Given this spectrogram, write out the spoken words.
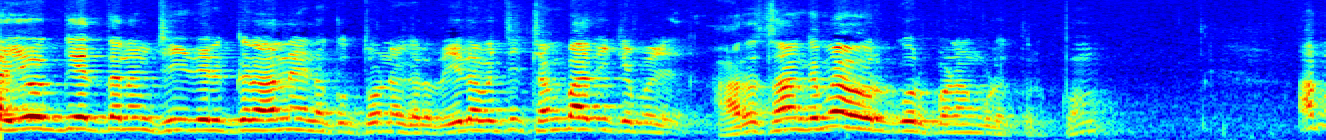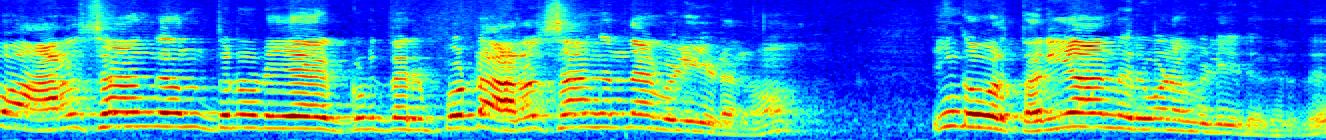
அயோக்கியத்தனம் செய்திருக்கிறான்னு எனக்கு தோணுகிறது. இதை வச்சு சம்பாதிக்க முடியாது. அரசாங்கமே அவருக்கு ஒரு பணம் கொடுத்துருக்கும். அப்போ அரசாங்கத்தினுடைய கொடுத்த ரிப்போர்ட்டை அரசாங்கம் தான் வெளியிடணும். இங்கே ஒரு தனியார் நிறுவனம் வெளியிடுகிறது.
